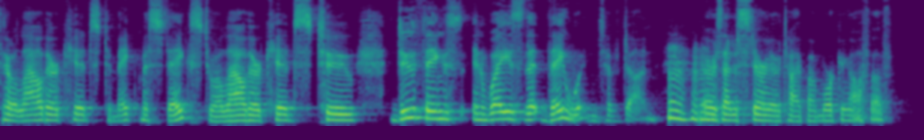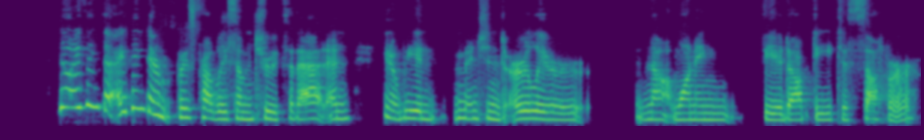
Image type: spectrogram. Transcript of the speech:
to allow their kids to make mistakes, to allow their kids to do things in ways that they wouldn't have done. Mm-hmm. Or is that a stereotype I'm working off of? No, I think that I think there is probably some truth to that. And you know, we had mentioned earlier not wanting the adoptee to suffer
